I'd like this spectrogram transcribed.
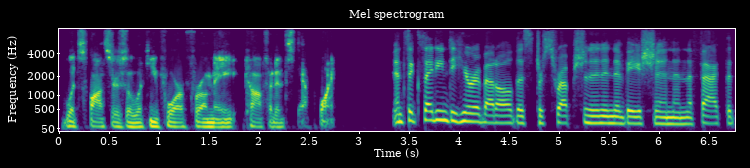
what sponsors are looking for from a confidence standpoint. And it's exciting to hear about all this disruption and innovation and the fact that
